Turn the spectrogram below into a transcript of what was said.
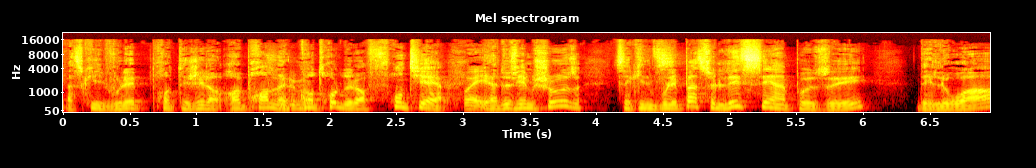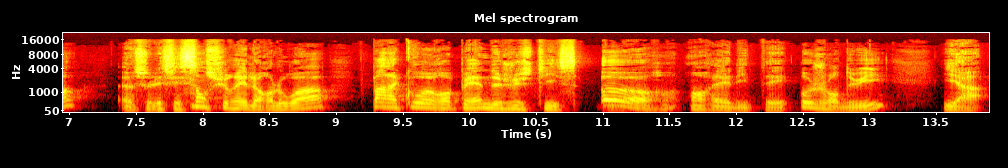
parce qu'ils voulaient protéger, leur, reprendre le contrôle de leurs frontières. Et la deuxième chose, c'est qu'ils ne voulaient pas se laisser imposer des lois, euh, se laisser censurer leurs lois par la Cour européenne de justice. Or, en réalité, aujourd'hui, il y, a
